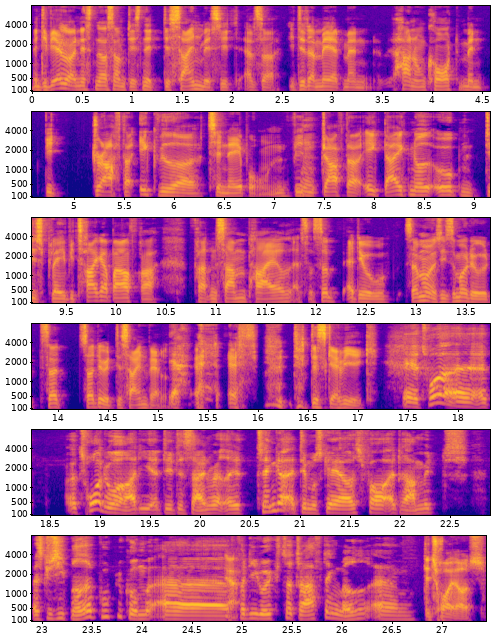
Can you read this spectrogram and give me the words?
Men det virker jo næsten også som, det er sådan et designmæssigt, altså i det der med, at man har nogle kort, men vi drafter ikke videre til naboen. Vi mm. drafter ikke, der er ikke noget open display. Vi trækker bare fra, fra den samme pile. Altså, så er det jo, så må man sige, så, må det jo, så, så er det jo et designvalg. Ja. at, det, det, skal vi ikke. Ja, jeg tror, at, jeg tror, du har ret i, at det er designvalg. Jeg tænker, at det måske er også for at ramme et, hvad skal vi sige, bredere publikum, øh, ja. fordi du ikke tager drafting med. Øh. Det tror jeg også.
